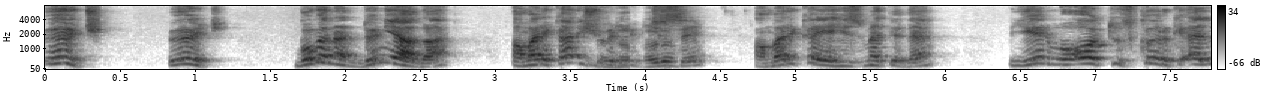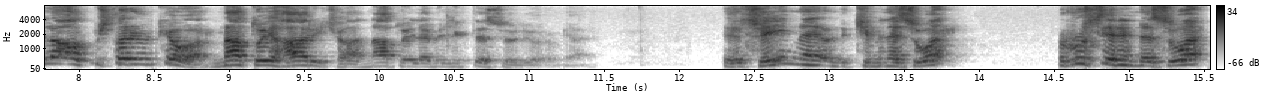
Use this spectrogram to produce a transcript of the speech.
Üç. Üç. Bugün dünyada Amerikan işbirlikçisi, Amerika'ya hizmet eden 20, 30, 40, 50, 60 tane ülke var. NATO'yu hariç ha. NATO ile birlikte söylüyorum yani. E şeyin ne, kimin nesi var? Rusya'nın nesi var?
